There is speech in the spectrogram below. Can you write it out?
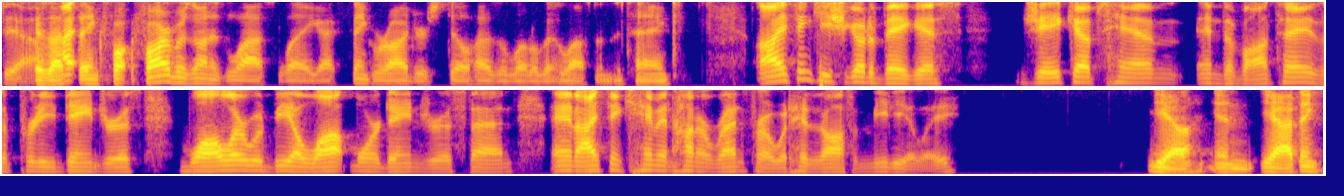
yeah, because I, I, think Favre was on his last leg. I think Rodgers still has a little bit left in the tank. I think he should go to Vegas. Jacobs, him, and Davante is a pretty dangerous. Waller would be a lot more dangerous then, and I think him and Hunter Renfrow would hit it off immediately. Yeah, and yeah, I think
